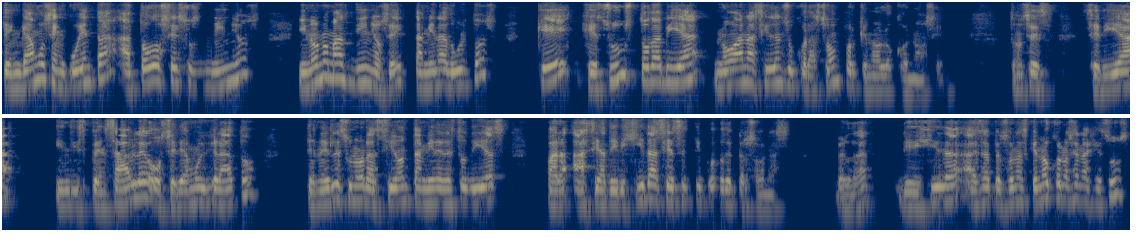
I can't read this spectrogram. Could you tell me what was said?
tengamos en cuenta a todos esos niños, y no nomás niños, ¿eh? también adultos, que Jesús todavía no ha nacido en su corazón porque no lo conocen. Entonces, sería indispensable o sería muy grato tenerles una oración también en estos días para hacia dirigida hacia ese tipo de personas, ¿verdad? Dirigida a esas personas que no conocen a Jesús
